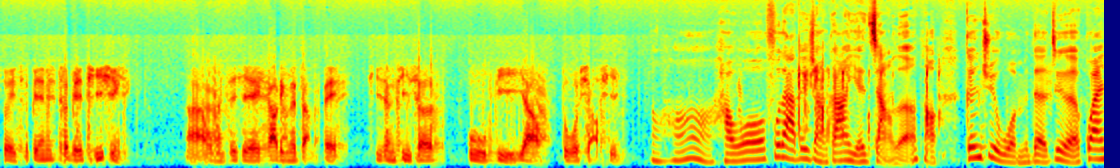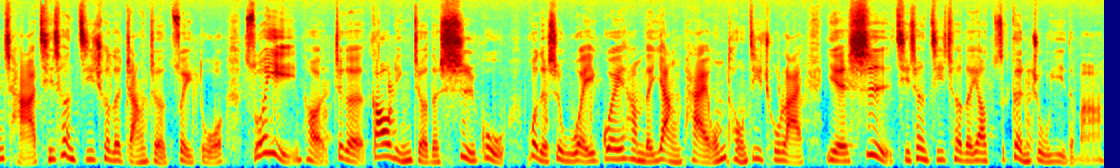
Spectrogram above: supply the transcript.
所以这边特别提醒啊，我们这些高龄的长辈骑乘机车务必要多小心。哦吼，好哦，副大队长刚刚也讲了，好，根据我们的这个观察，骑乘机车的长者最多，所以哈，这个高龄者的事故或者是违规他们的样态，我们统计出来也是骑乘机车的要更注意的嘛。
